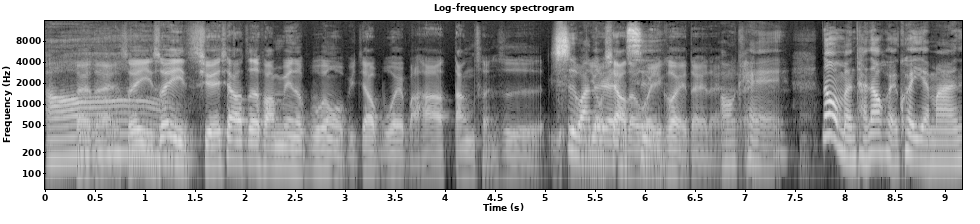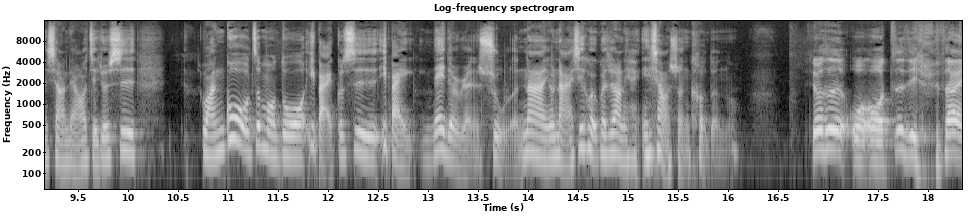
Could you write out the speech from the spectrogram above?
哦，对对，所以所以学校这方面的部分，我比较不会把它当成是有效的回馈，对对，对。OK，那我们谈到回馈，也蛮想了解，就是玩过这么多一百个是一百以内的人数了，那有哪一些回馈是让你很印象深刻的呢？就是我我自己 在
